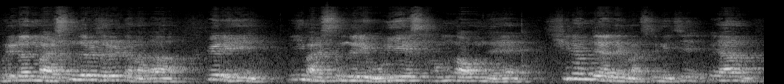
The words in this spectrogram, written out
우리는 말씀들을 들을 때마다 특별히 이 말씀들이 우리의 삶 가운데 실현되어야 될 말씀이지 그냥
